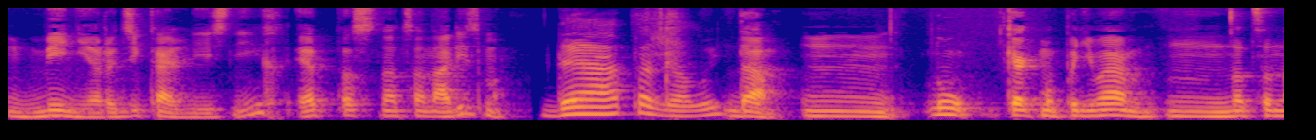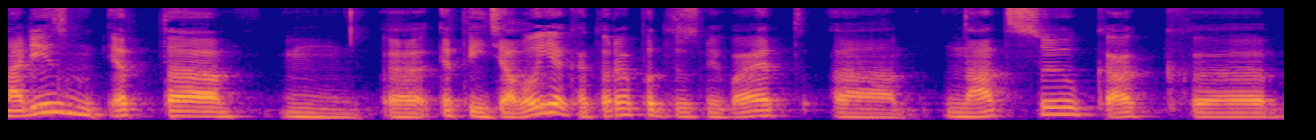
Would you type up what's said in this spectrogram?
менее радикальной из них, это с национализма. Да, пожалуй. Да, ну, как мы понимаем, национализм — это э, это идеология, которая подразумевает э, нацию как э,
